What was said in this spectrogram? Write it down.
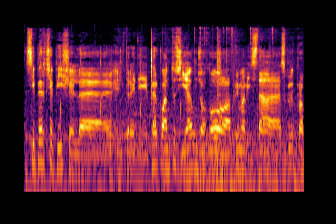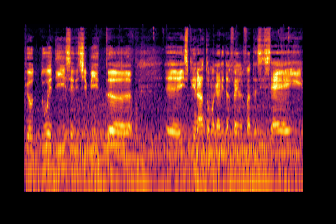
si percepisce il, il, 3D, per quanto sia un gioco a prima vista proprio 2D, 16 bit, eh, ispirato magari da Final Fantasy VI,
